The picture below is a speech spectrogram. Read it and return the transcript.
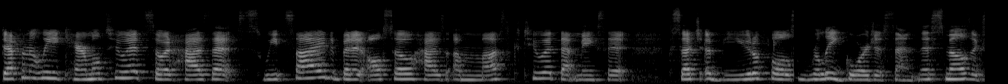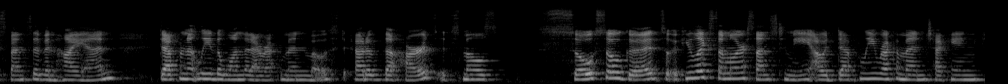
definitely caramel to it, so it has that sweet side, but it also has a musk to it that makes it such a beautiful, really gorgeous scent. This smells expensive and high end. Definitely the one that I recommend most out of the hearts. It smells so, so good. So if you like similar scents to me, I would definitely recommend checking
